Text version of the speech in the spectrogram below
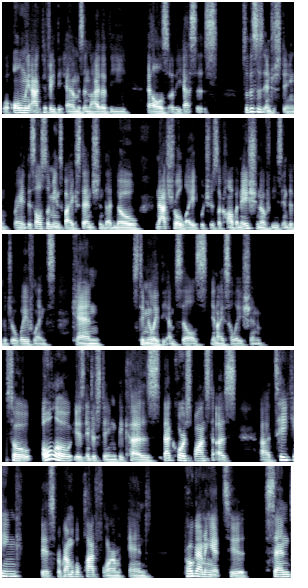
will only activate the M's and neither the L's or the S's. So this is interesting, right? This also means by extension that no natural light, which is a combination of these individual wavelengths, can stimulate the M cells in isolation. So OLO is interesting because that corresponds to us uh, taking this programmable platform and programming it to send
